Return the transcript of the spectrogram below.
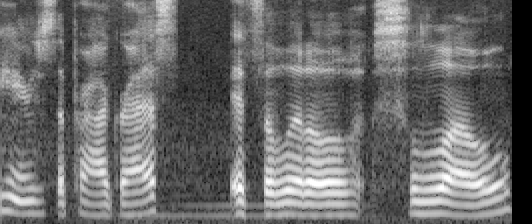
Here's the progress. It's a little slow,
